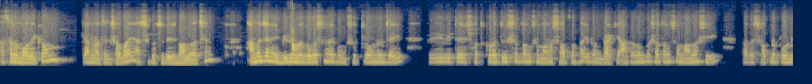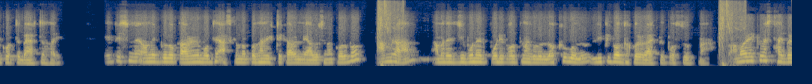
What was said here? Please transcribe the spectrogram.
আসসালামু আলাইকুম। কেমন আছেন সবাই? আশা করছি বেশ ভালো আছেন। আমরা জানি বিভিন্ন গবেষণা এবং সূত্র অনুযায়ী পৃথিবীতে শতকরা দুই শতাংশ মানুষ সফল হয় এবং বাকি আটানব্বই শতাংশ মানুষই তাদের স্বপ্ন পূরণ করতে ব্যর্থ হয়। এর পিছনে অনেকগুলো কারণের মধ্যে আজকে আমরা প্রধান একটি কারণ নিয়ে আলোচনা করব। আমরা আমাদের জীবনের পরিকল্পনাগুলো, লক্ষ্যগুলো লিপিবদ্ধ করে রাখতে প্রস্তুত না। আমার রিকোয়েস্ট থাকবে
